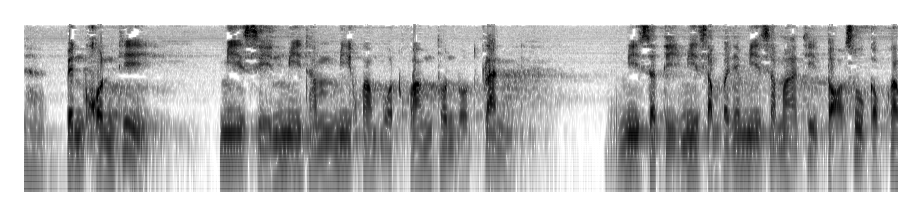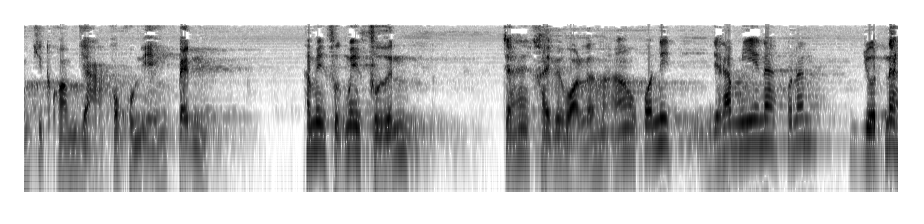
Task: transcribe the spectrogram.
นะเป็นคนที่มีศีลมีธรรมมีความอดความทนอดกลั้น มีสติมีสัมปชัญญะมีสมาธิต่อสู้กับความคิดความอยากของคุณเองเป็น ถ้าไม่ฝึกไม่ฝืน จะให้ใครไปบอกเลยเอาคนนี้อย่าทำมีนะคนนั้นหยุดนะ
